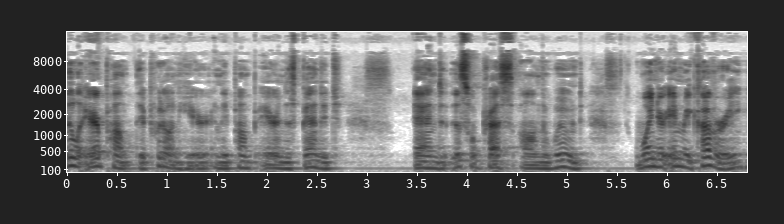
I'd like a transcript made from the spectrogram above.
little air pump they put on here and they pump air in this bandage. And this will press on the wound. When you're in recovery,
